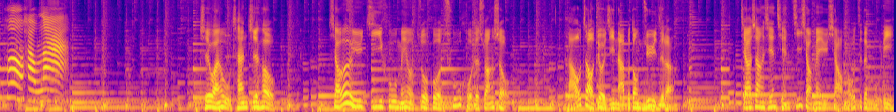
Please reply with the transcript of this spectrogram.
哦，好啦。吃完午餐之后，小鳄鱼几乎没有做过粗活的双手，老早就已经拿不动锯子了。加上先前鸡小妹与小猴子的鼓励，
